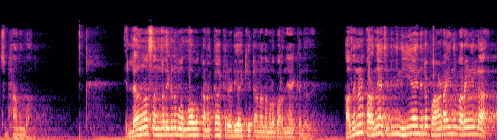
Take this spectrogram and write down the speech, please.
സുബാനുള്ള എല്ലാ സംഗതികളും അള്ളാഹു കണക്കാക്കി റെഡിയാക്കിയിട്ടാണ് നമ്മൾ പറഞ്ഞയക്കുന്നത്. അതന്നെയാണ് പറഞ്ഞയച്ചിട്ടെങ്കിൽ നീയായി നിന്റെ പാടായി എന്ന് പറയണില്ല.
